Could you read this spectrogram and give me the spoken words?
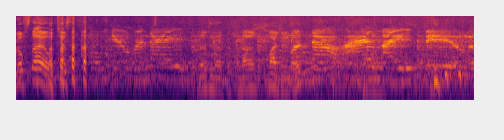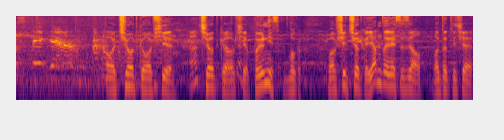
Гоп style, чисто. Надо. О, четко вообще. Четко вообще. Повернись боком. Вообще четко. Я бы на твоем месте взял. Вот отвечаю.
